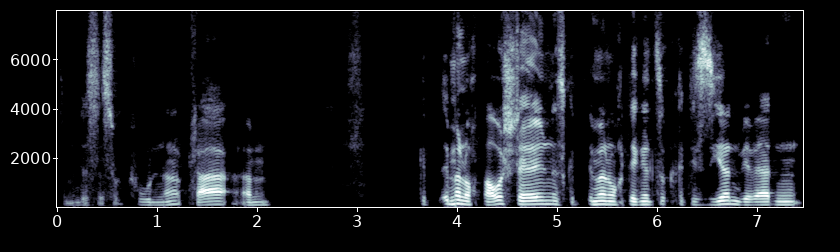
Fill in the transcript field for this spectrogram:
zumindest es so tun. Ne? Klar, ähm, gibt immer noch Baustellen, es gibt immer noch Dinge zu kritisieren. Wir werden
